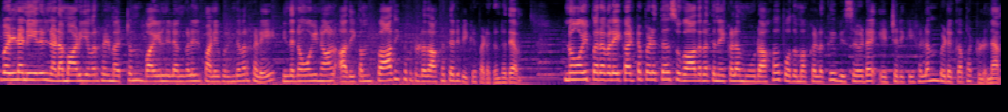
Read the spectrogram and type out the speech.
வெள்ள நீரில் நடமாடியவர்கள் மற்றும் வயல் நிலங்களில் பணிபுரிந்தவர்களே இந்த நோயினால் அதிகம் பாதிக்கப்பட்டுள்ளதாக தெரிவிக்கப்படுகின்றது. நோய் பரவலை கட்டுப்படுத்த சுகாதார திணைக்களம் ஊடாக பொதுமக்களுக்கு விசேட எச்சரிக்கைகளும் விடுக்கப்பட்டுள்ளன.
